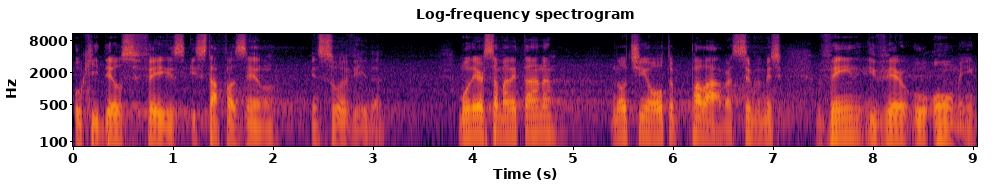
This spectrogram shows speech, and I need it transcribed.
o que Deus fez e está fazendo em sua vida. Mulher samaritana não tinha outra palavra, simplesmente vem e ver o homem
